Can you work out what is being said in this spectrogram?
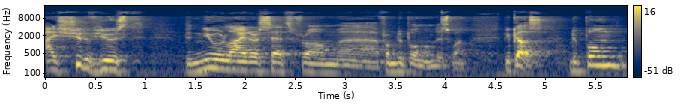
I should have used the newer lighter set from, uh, from Dupont on this one. Because Dupont,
